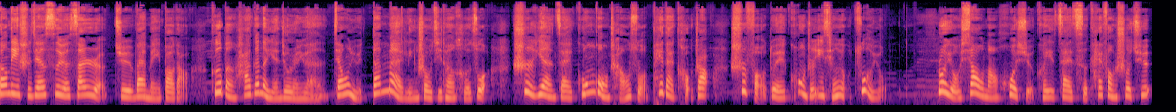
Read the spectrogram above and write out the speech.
当地时间四月三日，据外媒报道，哥本哈根的研究人员将与丹麦零售集团合作，试验在公共场所佩戴口罩是否对控制疫情有作用。若有效呢，或许可以再次开放社区，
